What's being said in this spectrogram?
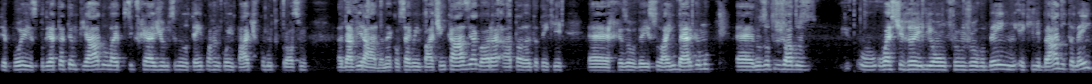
depois poderia até ter ampliado, o Leipzig reagiu no segundo tempo, arrancou o empate, ficou muito próximo é, da virada, né? Consegue um empate em casa e agora a Atalanta tem que é, resolver isso lá em Bergamo. É, nos outros jogos, o West Ham e Lyon foi um jogo bem equilibrado também.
